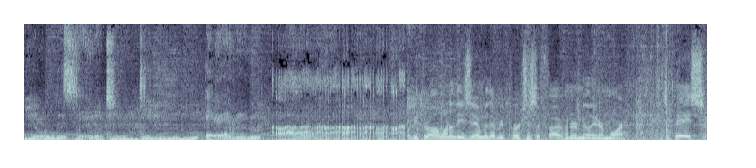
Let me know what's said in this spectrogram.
You're listening to DMR. I'll be throwing one of these in with every purchase of 500 million or more. It's a piece.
